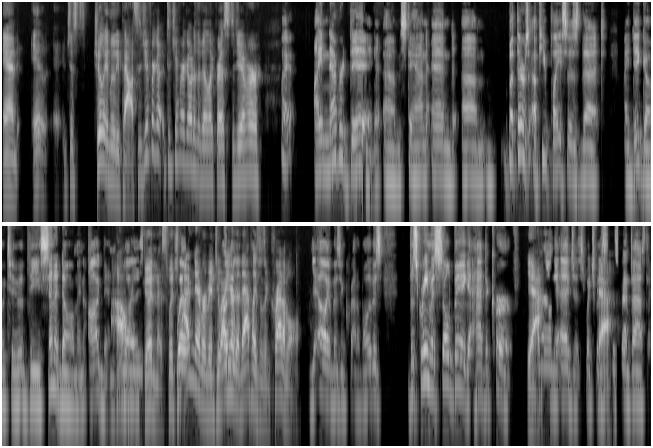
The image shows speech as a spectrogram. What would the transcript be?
and it, it just truly a movie palace. Did you ever go? Did you ever go to the Villa, Chris? Did you ever? I I never did, um, Stan, and um, but there's a few places that I did go to. The Cinedome in Ogden. Oh was, my goodness, which well, I've never been to. I hear that that place was incredible. Yeah, oh, it was incredible. It was the screen was so big it had to curve. Yeah. around the edges, which was, yeah. was fantastic.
